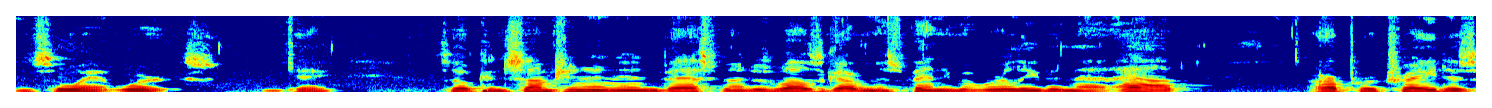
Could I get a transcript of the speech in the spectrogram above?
It's the way it works. Okay, so consumption and investment, as well as government spending, but we're leaving that out, are portrayed as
